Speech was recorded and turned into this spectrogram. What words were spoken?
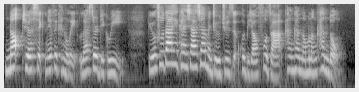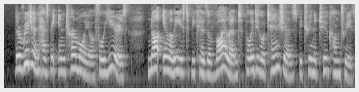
Not to a significantly lesser degree。比如说，大家可以看一下下面这个句子，会比较复杂，看看能不能看懂。The region has been in turmoil for years, not in the least because of violent political tensions between the two countries.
